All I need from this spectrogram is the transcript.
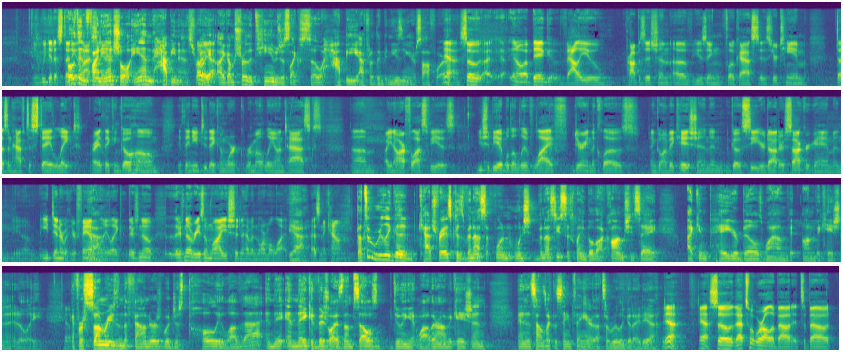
we did a study both in last year. financial and happiness, right? Oh, yeah. Like I'm sure the team's just like so happy after they've been using your software. Yeah. So uh, you know, a big value proposition of using FloQast is your team doesn't have to stay late, right? They can go home if they need to. They can work remotely on tasks. Um, you know, our philosophy is you should be able to live life during the close and go on vacation and go see your daughter's soccer game and you know eat dinner with your family. Yeah. Like there's no there's no reason why you shouldn't have a normal life Yeah. as an accountant. That's a really good catchphrase because Vanessa, when when she, Vanessa used to explain Bill.com, she'd say, "I can pay your bills while I'm on vacation in Italy." Yep. And for some reason, the founders would just totally love that, and they and they could visualize themselves doing it while they're on vacation. And it sounds like the same thing here. That's a really good idea. Yeah, yeah. So that's what we're all about. It's about.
